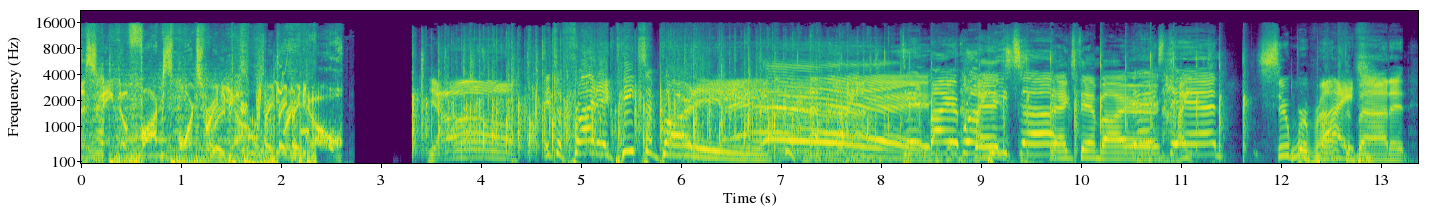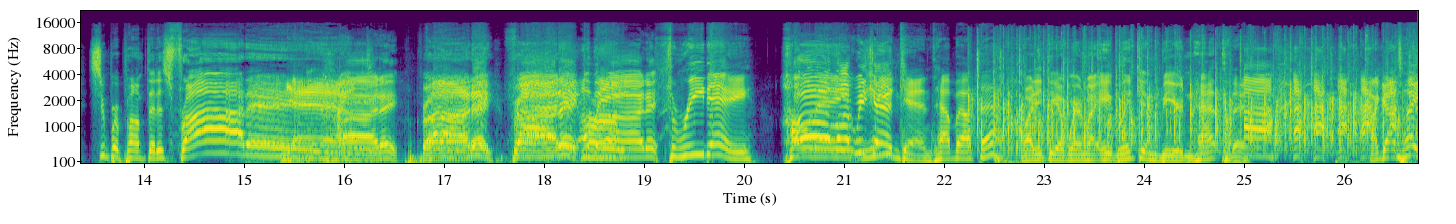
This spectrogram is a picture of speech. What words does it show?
Listening to Fox Sports Radio. Radio. Yo, it's a Friday pizza party. Dan Byer brought Thanks. pizza. Thanks, Dan Byer. Thanks, Dan. Super pumped Right. about it. Super pumped that it's Friday. Yeah. Friday, Friday, Friday, Of a Friday. Three day holiday Oh, long weekend. How about that? Why do you think I'm wearing my Abe Lincoln beard and hat today? I got my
